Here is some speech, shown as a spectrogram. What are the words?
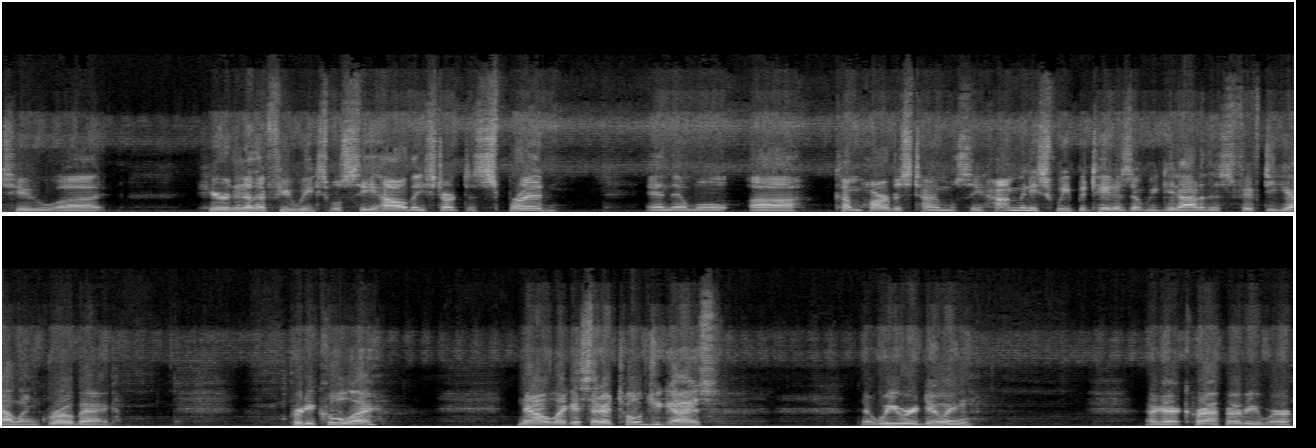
to, uh, here in another few weeks, we'll see how they start to spread, and then we'll uh, come harvest time, we'll see how many sweet potatoes that we get out of this 50 gallon grow bag. Pretty cool, eh? Now, like I said, I told you guys that we were doing, I got crap everywhere.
